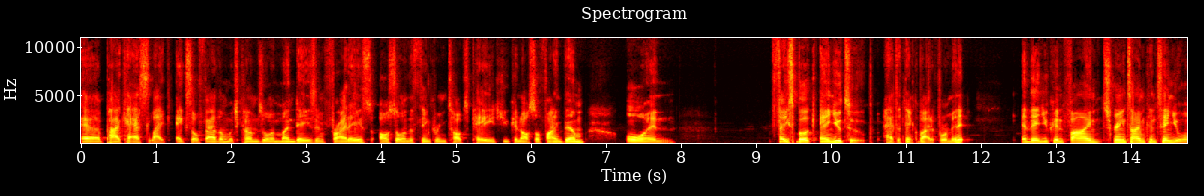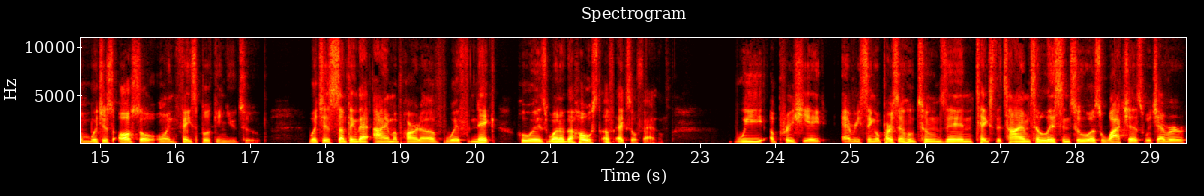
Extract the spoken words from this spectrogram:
Uh, podcasts like Exofathom, which comes on Mondays and Fridays, also on the Thinkering Talks page. You can also find them on Facebook and YouTube. Had to think about it for a minute. And then you can find Screen Time Continuum, which is also on Facebook and YouTube, which is something that I am a part of with Nick, who is one of the hosts of Exofathom. We appreciate every single person who tunes in, takes the time to listen to us, watch us, whichever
